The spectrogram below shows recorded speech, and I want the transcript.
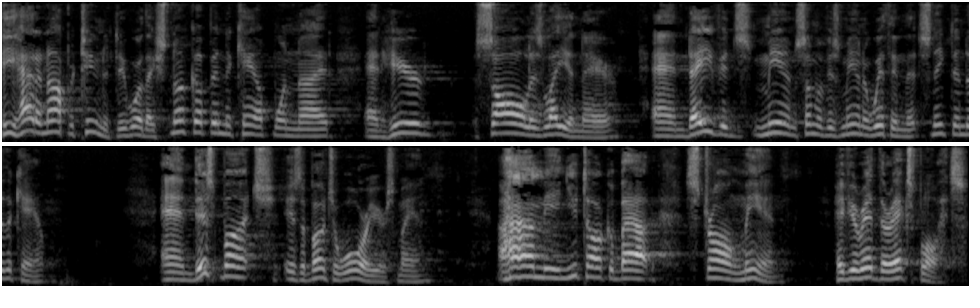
he had an opportunity where they snuck up in the camp one night, and here Saul is laying there, and David's men, some of his men are with him that sneaked into the camp. And this bunch is a bunch of warriors, man. I mean, you talk about strong men. Have you read their exploits?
